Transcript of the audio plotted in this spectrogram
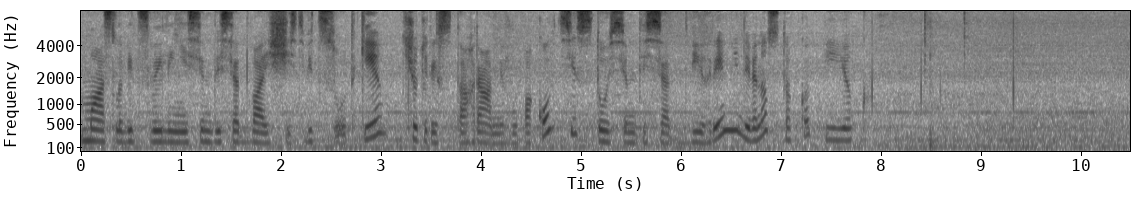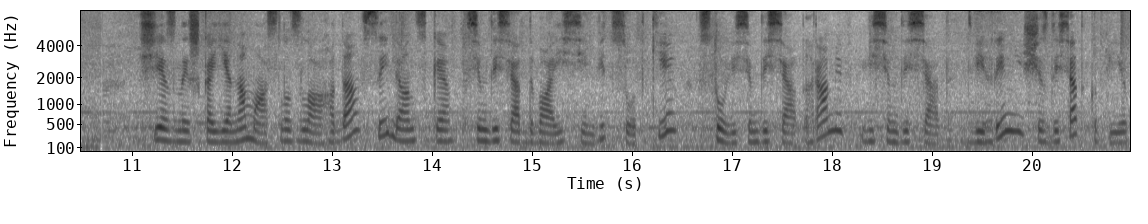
Масло від своєї лінії 72,6%, 400 грамів в упаковці, 172 гривні 90 копійок. Ще знижка є на масло злагода селянське 72,7%, 180 грамів, 82 гривні 60 копійок.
